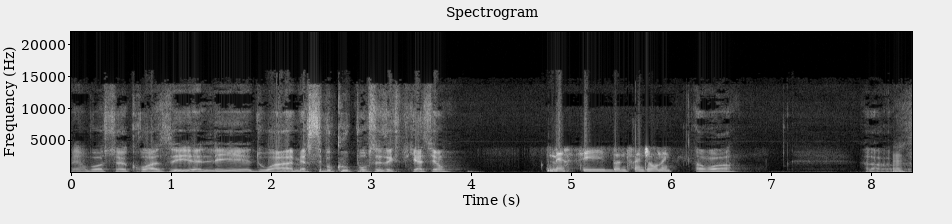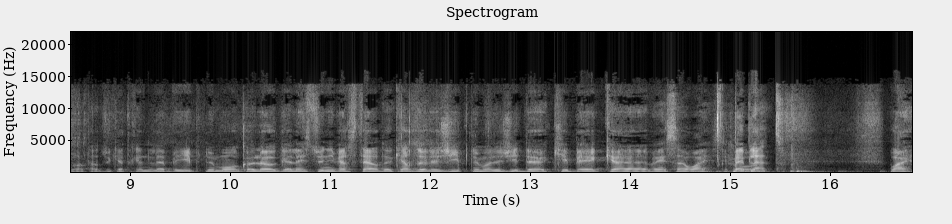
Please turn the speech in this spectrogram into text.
Bien, on va se croiser les doigts. Merci beaucoup pour ces explications. Merci. Bonne fin de journée. Au revoir. Alors, vous avez entendu Catherine Labbé, pneumo-oncologue à l'Institut universitaire de cardiologie, pneumologie de Québec. Euh, Vincent, ouais. C'est ben plate. Ouais.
